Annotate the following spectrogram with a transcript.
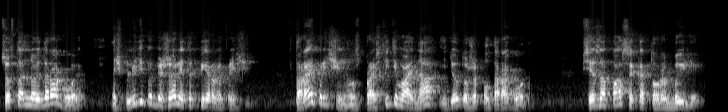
Все остальное дорогое. Значит, люди побежали, это первая причина. Вторая причина, ну, простите, война идет уже полтора года. Все запасы, которые были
